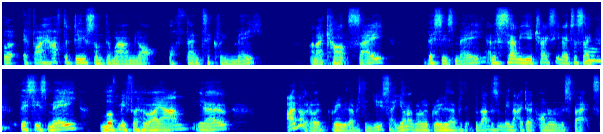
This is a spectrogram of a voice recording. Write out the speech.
But if I have to do something where I'm not authentically me, and I can't say this is me, and it's the same with you, Tracy. You know, to say Mm. this is me, love me for who I am. You know, I'm not going to agree with everything you say. You're not going to agree with everything, but that doesn't mean that I don't honor and respect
